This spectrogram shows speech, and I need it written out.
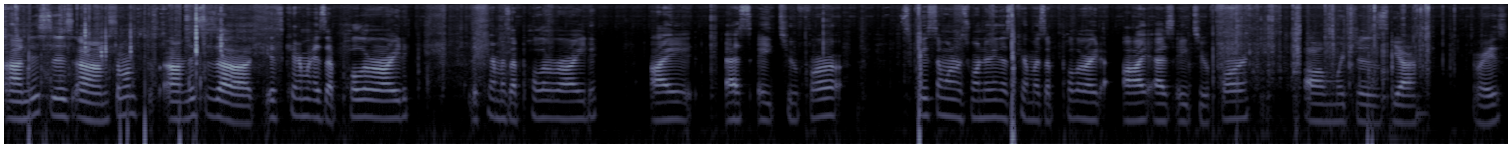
Um, this is um someone um this is a this camera is a Polaroid. The camera is a Polaroid IS824 in case someone was wondering, this camera is a Polaroid IS824, um, which is, yeah, anyways.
